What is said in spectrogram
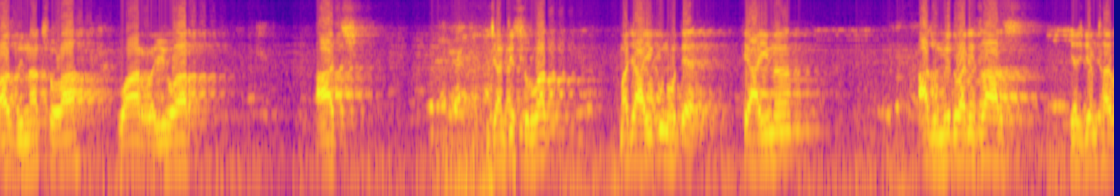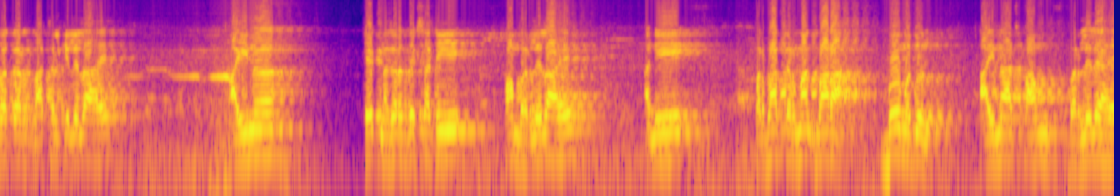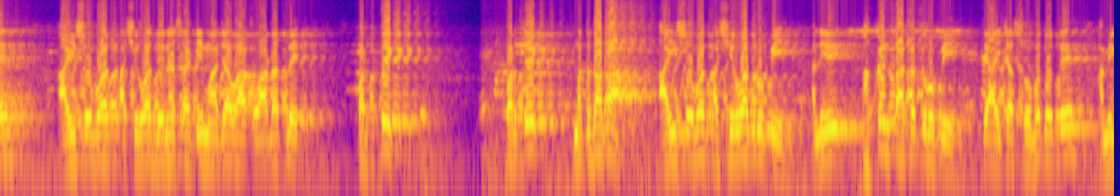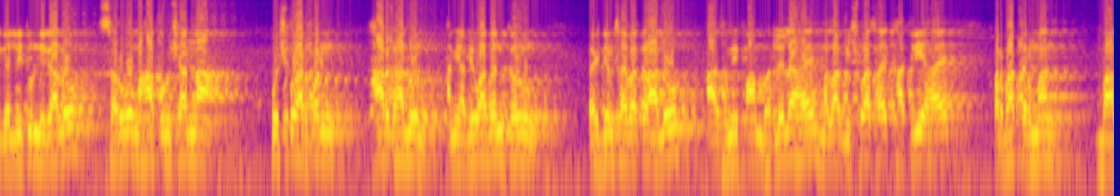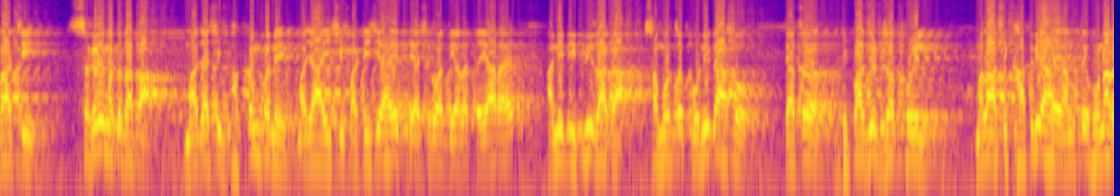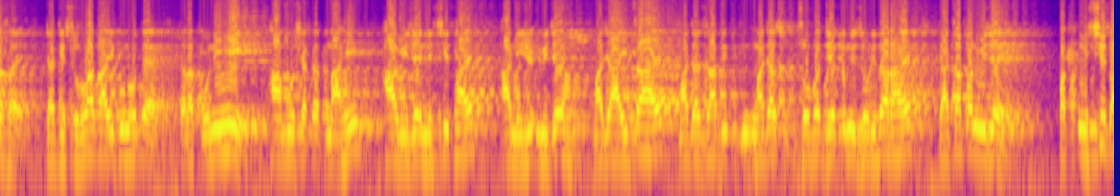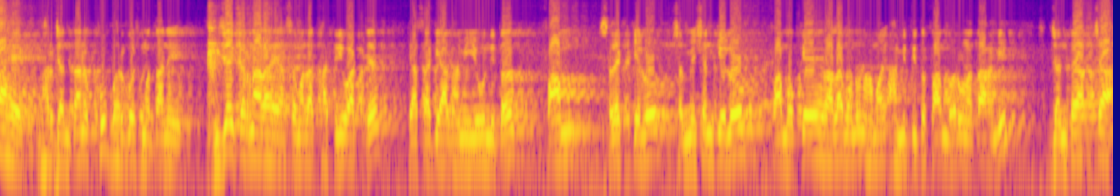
आज दिनांक सोळा वार रविवार। आज ज्यांची सुरुवात माझ्या ऐकून होते ते आईनं आज उमेदवारीचा अर्ज एस डी एम साहेबाकर दाखल केलेला आहे. आईनं थेट नगराध्यक्षसाठी फॉर्म भरलेला आहे आणि प्रभाग क्रमांक बारा ब मधून आईनं आज फॉर्म भरलेले आहे. आईसोबत आशीर्वाद देण्यासाठी माझ्या वा वार्डातले प्रत्येक प्रत्येक मतदाता आईसोबत आशीर्वाद रूपी आणि भक्कम ताकद रूपी ते आईच्या सोबत होते. आम्ही गल्लीतून निघालो. सर्व महापुरुषांना पुष्प अर्पण हार घालून आम्ही अभिवादन करून एस डी एम साहेबाकडे आलो. आज आम्ही फॉर्म भरलेला आहे. मला विश्वास आहे खात्री आहे. प्रभाग क्रमांक बाराची सगळे मतदाता माझ्याशी भक्कमपणे माझ्या आईशी पाठीशी आहेत ते आशीर्वाद द्यायला तयार आहेत. आणि तिथली जागा समोरचं कोणी का असो त्याचं डिपॉझिट जप्त होईल. मला अशी खात्री आहे आणि ते होणारच आहे. ज्याची सुरुवात ऐकून होते त्याला कोणीही थांबवू शकत नाही. हा विजय निश्चित आहे. हा निज विजय माझ्या आईचा आहे. माझ्या जाती माझ्या सोबत जे तुम्ही जोडीदार आहे त्याचा पण विजय निश्चित आहे. भर जनतानं खूप भरघोष मताने विजय करणार आहे असं मला खात्री वाटते. त्यासाठी आज आम्ही येऊन इथं फॉर्म सिलेक्ट केलो सबमिशन केलो फॉर्म ओके झाला म्हणून आम्ही तिथं फॉर्म भरून आता आम्ही जनताच्या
